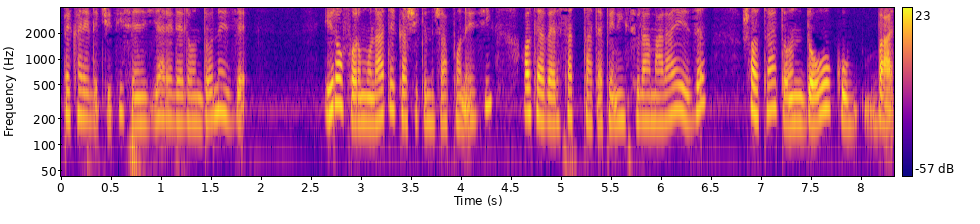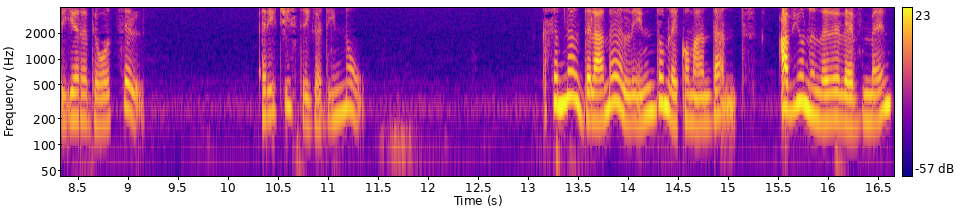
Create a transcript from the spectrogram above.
pe care le citise în ziarele londoneze. Erau formulate ca și când japonezii au traversat toată peninsula malaeză și au tăiat-o în două cu barieră de oțel. Ricci strigă din nou. Semnal de la Merlin, domnule comandant. Avion în relevment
